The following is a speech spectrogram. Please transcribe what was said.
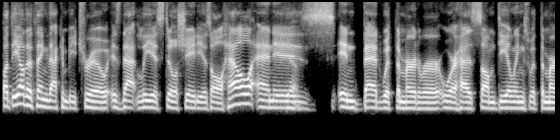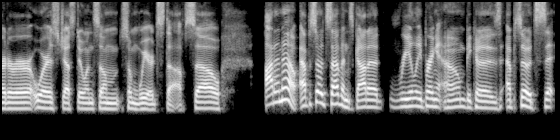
But the other thing that can be true is that Lee is still shady as all hell and is in bed with the murderer or has some dealings with the murderer or is just doing some some weird stuff. So I don't know. Episode seven's got to really bring it home because episode six,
